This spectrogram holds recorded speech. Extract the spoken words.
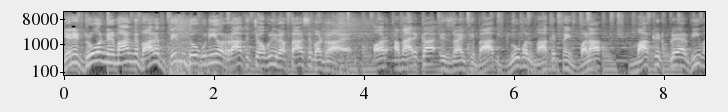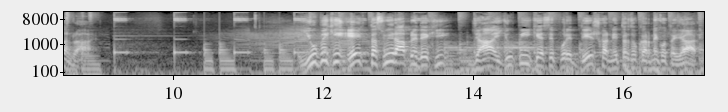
यानी ड्रोन निर्माण में भारत दिन दोगुनी और रात चौगुनी रफ्तार से बढ़ रहा है। और अमेरिका इसराइल के बाद ग्लोबल मार्केट में एक बड़ा मार्केट प्लेयर भी बन रहा है। यूपी की एक तस्वीर आपने देखी, जहाँ यूपी कैसे पूरे देश का नेतृत्व करने को तैयार है।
